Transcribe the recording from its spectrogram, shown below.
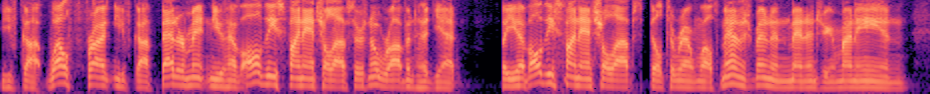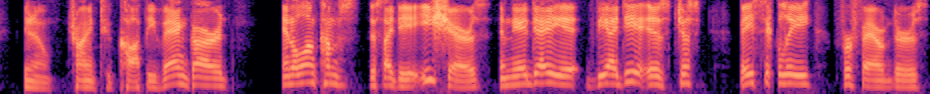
you've got Wealthfront, you've got Betterment, and you have all these financial apps. There's no Robinhood yet, but you have all these financial apps built around wealth management and managing your money and, you know, trying to copy Vanguard. And along comes this idea, eShares, and the idea the idea is just basically for founders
